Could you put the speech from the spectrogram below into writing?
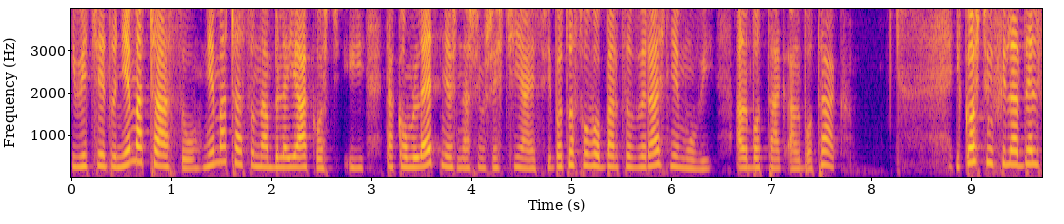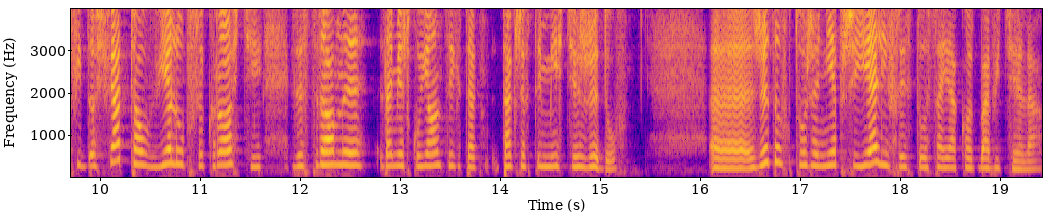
I wiecie, tu nie ma czasu, nie ma czasu na byle jakość i taką letniość w naszym chrześcijaństwie, bo to słowo bardzo wyraźnie mówi albo tak, albo tak. I Kościół Filadelfii doświadczał wielu przykrości ze strony zamieszkujących tak, także w tym mieście Żydów. E, Żydów, którzy nie przyjęli Chrystusa jako Zbawiciela.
